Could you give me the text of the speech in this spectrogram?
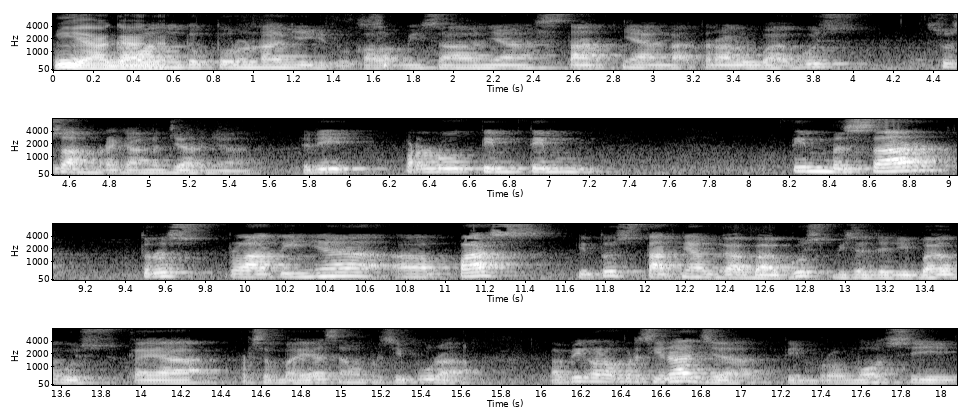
Iya Rawan agak-agak. untuk turun lagi gitu. Kalau misalnya startnya nggak terlalu bagus, susah mereka ngejarnya. Jadi perlu tim-tim tim besar, terus pelatihnya eh, pas, itu startnya nggak bagus bisa jadi bagus kayak persebaya sama persipura. Tapi kalau persiraja, tim promosi,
